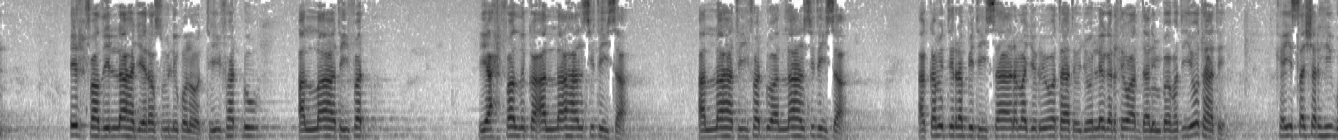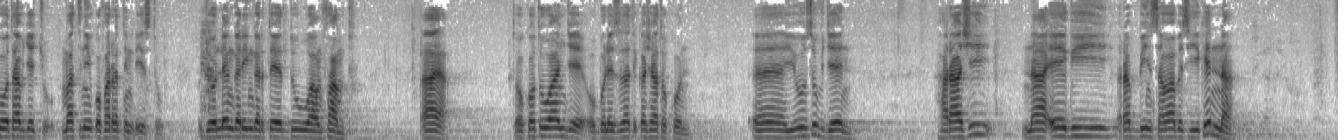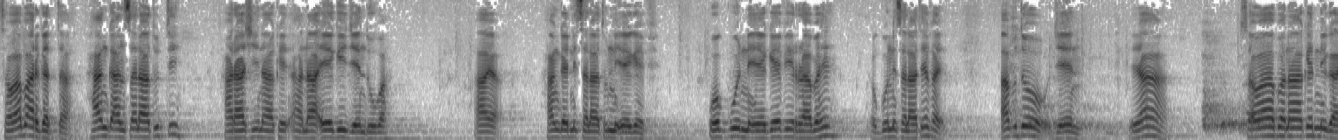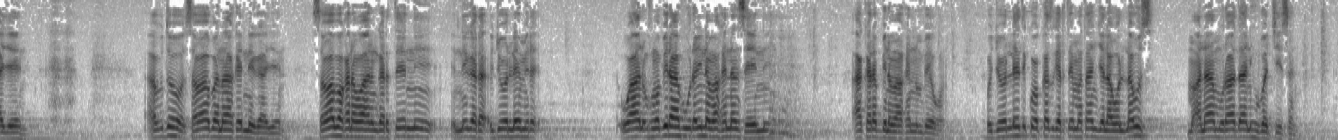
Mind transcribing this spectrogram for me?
ixfad illaaha jee rasuulli kunoo tiifadhu الله تيفد يحفظك الله ستيسا الله تيفد الله ستيسا ijoollee gartee waa addaan hin baafatii yoo taate keeysa sharhii gootaaf jechu matnii qofa irratti hin dhiistu ijoolleen gariin gartee hedduu waan faamtu aya tokkotu waan jee obboleessasaa xiqqashaa tokkoon yuusuf jeen haraashii naa eegii rabbiin sawaaba sii kenna sawaaba argatta hanga an salaatutti haraashii naa eegii jeen duuba. Hanga inni salaatuun ni eegeef. Wagguu inni eegeef irraa bahe wagguu inni salaatee ka'e. Abdoo jeen. Yaa sawaaba naa kennigaa jeen. Abdoo sawaaba naa kennigaa jeen. Sawaaba kana waan gartee inni ijoollee mire. Waan ufuma biraa fuudhanii namaa kennan seenni. Akka rabbi namaa kennu beeku ijoollee xiqqoo akkas gartee mataan jalaa wal dha'us ma'anaa muraadaa ni hubachiisan.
